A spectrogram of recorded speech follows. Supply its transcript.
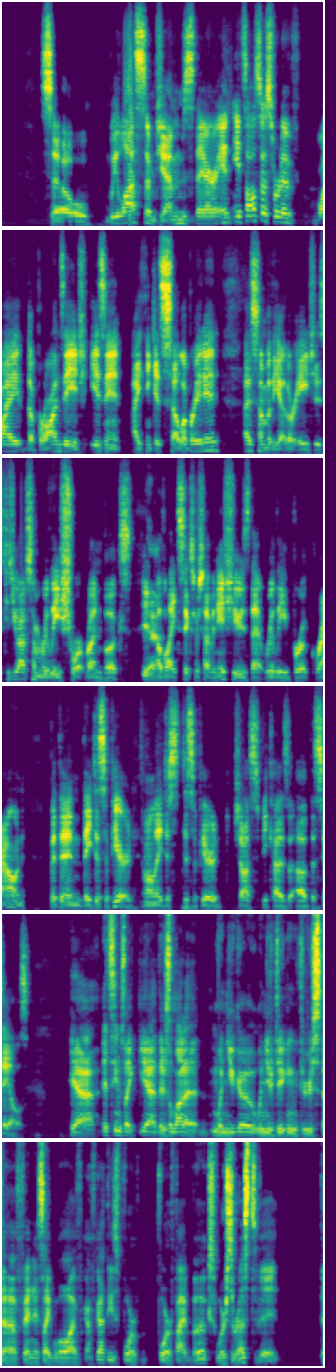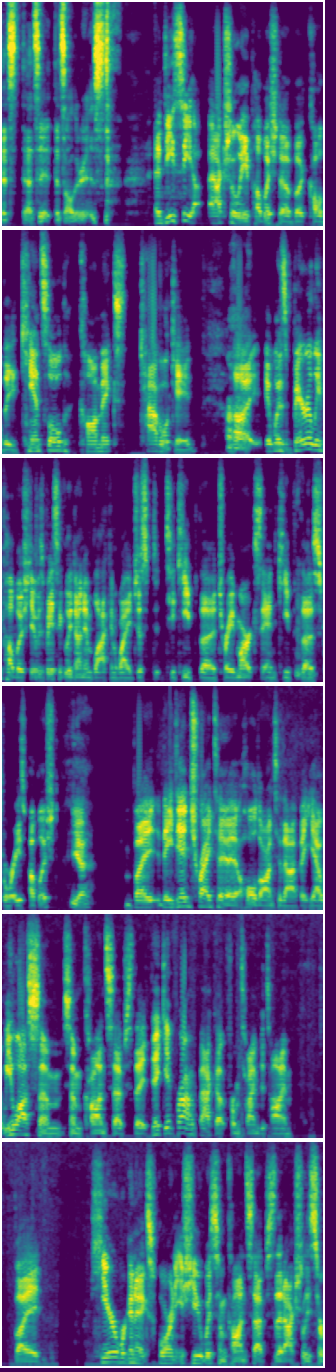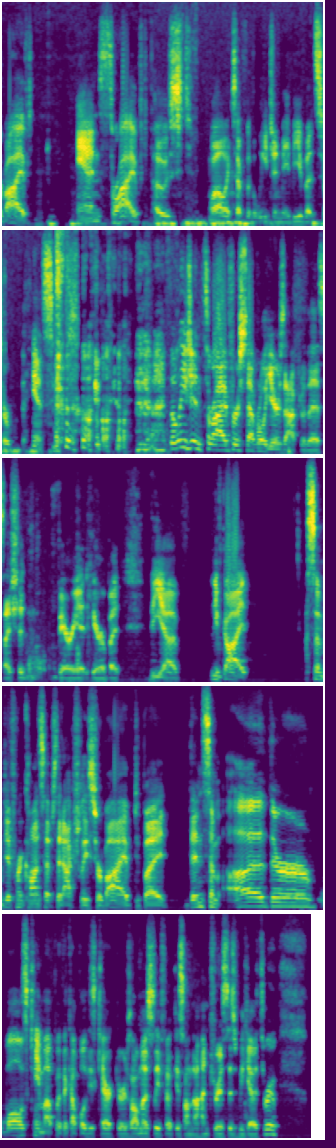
So we lost some gems there. And it's also sort of why the Bronze Age isn't, I think, as celebrated as some of the other ages because you have some really short run books yeah of like six or seven issues that really broke ground, but then they disappeared. Well, they just disappeared just because of the sales. Yeah, it seems like yeah. There's a lot of when you go when you're digging through stuff, and it's like, well, I've I've got these four four or five books. Where's the rest of it? That's that's it. That's all there is. And DC actually published a book called the Cancelled Comics Cavalcade. Uh-huh. Uh, it was barely published. It was basically done in black and white just to keep the trademarks and keep the stories published. yeah, but they did try to hold on to that. But yeah, we lost some some concepts that that get brought back up from time to time. But here we're going to explore an issue with some concepts that actually survived and thrived post. Well, except for the Legion, maybe, but sur- yes, the Legion thrived for several years after this. I shouldn't bury it here, but the uh, you've got some different concepts that actually survived, but then some other walls came up with a couple of these characters. I'll mostly focus on the Huntress as we go through.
